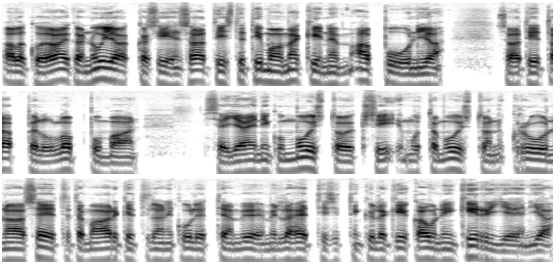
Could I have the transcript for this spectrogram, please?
alkoi aika nujakka. Siihen saatiin sitten Timo Mäkinen apuun ja saatiin tappelu loppumaan. se jäi niin kuin muistoiksi, mutta muiston kruunaa se, että tämä argentilainen kuljettaja myöhemmin lähetti sitten kylläkin kauniin kirjeen ja,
